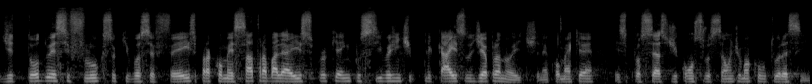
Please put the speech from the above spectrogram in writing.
de todo esse fluxo que você fez para começar a trabalhar isso, porque é impossível a gente aplicar isso do dia para a noite. Né? Como é que é esse processo de construção de uma cultura assim?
